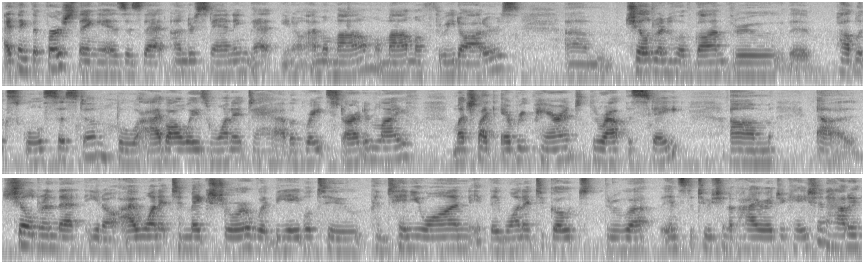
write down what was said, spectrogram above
I think the first thing is is that understanding that, you know, I'm a mom, a mom of three daughters, um, children who have gone through the public school system, who I've always wanted to have a great start in life, much like every parent throughout the state. Um, uh, children that you know I wanted to make sure would be able to continue on if they wanted to go through a institution of higher education how to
